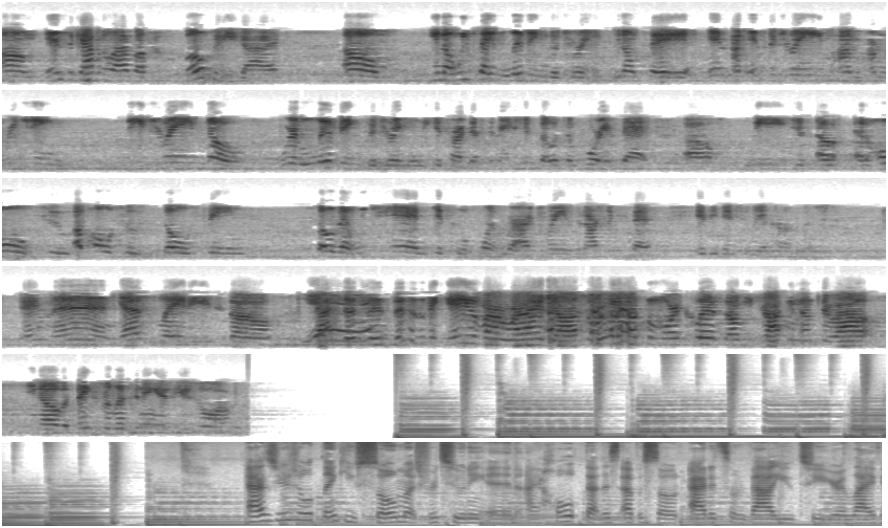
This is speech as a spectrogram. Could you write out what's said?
Um, and to capitalize on both of you guys, um, you know, we say living the dream. We don't say in, I'm in the dream. I'm I'm reaching the dream. No, we're living the dream when we get to our destination. So it's important that um, we just uh, uphold to uphold to those things so that we can get to a point where our dreams and our success is eventually accomplished. Amen. Yes, ladies. So yeah. that's just this, this is the beginning of our ride, y'all. So we're gonna have some more clips. I'll be dropping them throughout, you know. But thanks for listening as usual. As usual, thank you so much for tuning in. I hope that this episode added some value to your life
